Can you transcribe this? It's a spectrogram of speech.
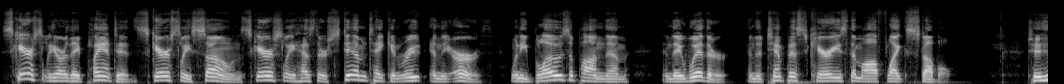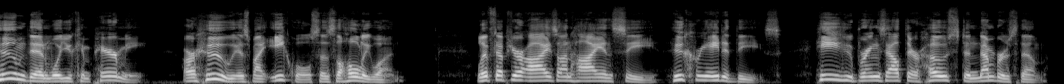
Scarcely are they planted, scarcely sown, scarcely has their stem taken root in the earth, when he blows upon them, and they wither, and the tempest carries them off like stubble. To whom then will you compare me? Or who is my equal, says the Holy One? Lift up your eyes on high and see. Who created these? He who brings out their host and numbers them,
